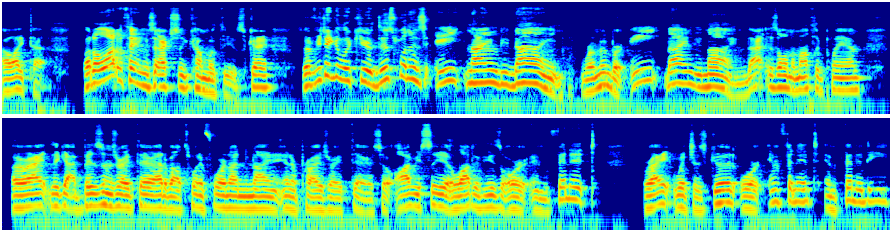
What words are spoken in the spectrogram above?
I like that. But a lot of things actually come with these, okay? So if you take a look here, this one is $8.99. Remember, $8.99. That is on the monthly plan. All right, they got business right there at about $24.99 enterprise right there. So obviously a lot of these are infinite, right? Which is good, or infinite, infinity.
